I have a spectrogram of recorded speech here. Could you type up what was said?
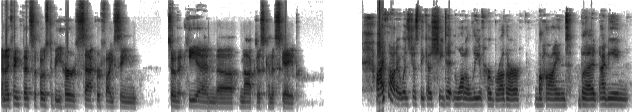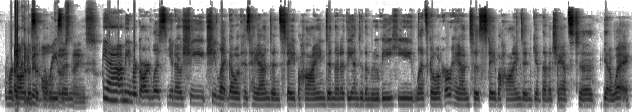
And I think that's supposed to be her sacrificing so that he and uh, Noctis can escape. I thought it was just because she didn't want to leave her brother behind, but I mean, It could have regardless of the of reason. things. Yeah, I mean, regardless, you know, she she let go of his hand and stayed behind, and then at the end of the movie, he lets go of her hand to stay behind and give them a chance to get away.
